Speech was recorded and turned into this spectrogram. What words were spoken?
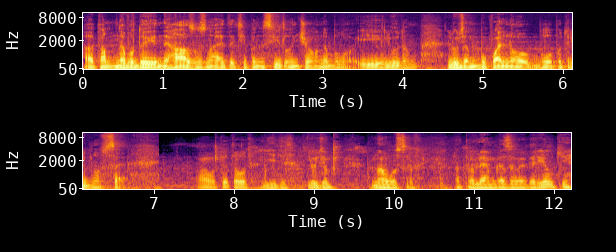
А Там не води, не газу, знаєте, типу, не світла, нічого не було. І людям, людям буквально було потрібно все. А вот это вот едет людям на остров. Отправляем газовые горелки,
